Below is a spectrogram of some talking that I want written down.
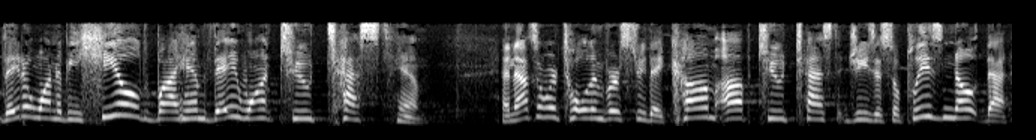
They don't want to be healed by him. They want to test him. And that's what we're told in verse 3. They come up to test Jesus. So please note that.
